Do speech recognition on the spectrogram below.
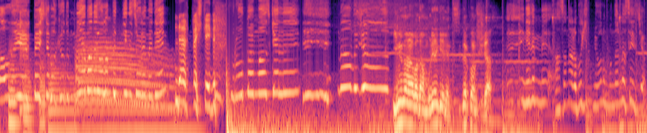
vallahi F5'te bakıyordum. Niye bana yolun bittiğini söylemedin? De F5'teydim. Frontman ve askerleri. ne yapacağız? İnin arabadan buraya gelin. Sizinle konuşacağız. Ee, inelim mi? Hasan araba gitmiyor oğlum. Bunları nasıl ezeceğim?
